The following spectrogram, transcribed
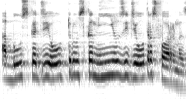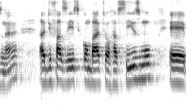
à busca de outros caminhos e de outras formas, né? de fazer esse combate ao racismo é,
